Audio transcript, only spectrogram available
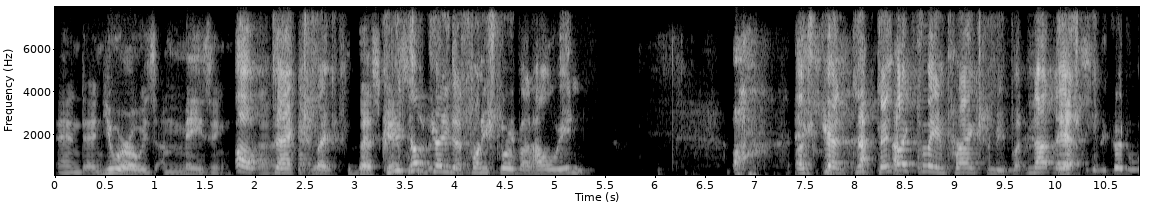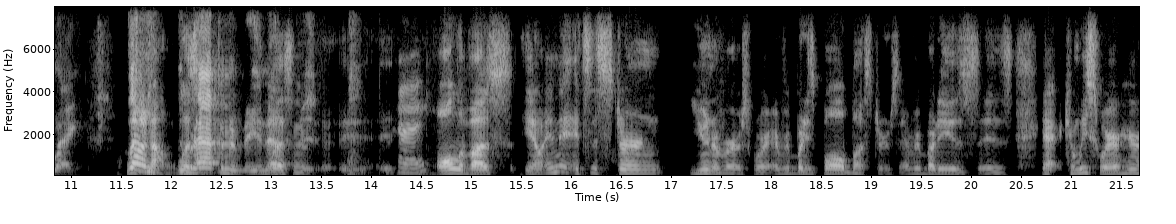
and and you were always amazing. Oh, uh, thanks, Mike. The best. Can guest. you tell Jenny that funny story about Halloween? Oh. Again, they, they, like playing pranks on me, but not nasty yes. in a good way. Listen, no, no. Listen, what happened to me? In that. Listen, okay. all of us, you know, and it's a stern universe where everybody's ball busters. Everybody is is yeah. Can we swear here?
